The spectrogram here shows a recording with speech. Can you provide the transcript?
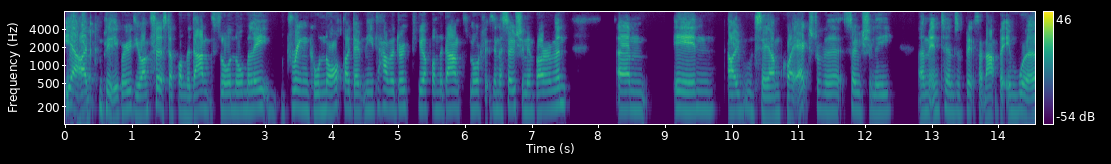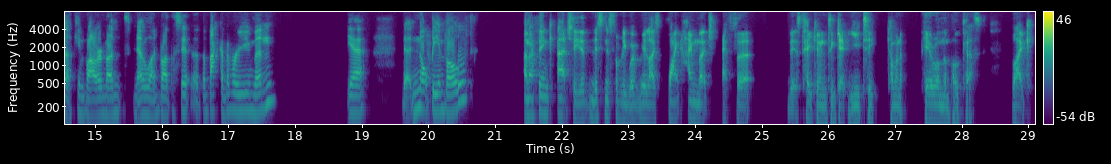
yeah, I'd completely agree with you. I'm first up on the dance floor normally, drink or not. I don't need to have a drink to be up on the dance floor if it's in a social environment. Um, in I would say I'm quite extrovert socially um, in terms of bits like that, but in work environment, no, I'd rather sit at the back of the room and yeah, not be involved. And I think actually the listeners probably won't realize quite how much effort it's taken to get you to come and appear on the podcast. Like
